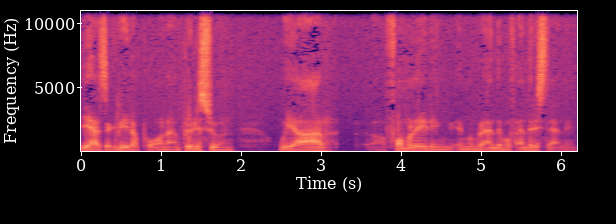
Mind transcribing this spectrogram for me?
he has agreed upon. And pretty soon, we are uh, formulating a memorandum of understanding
